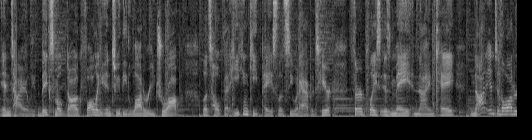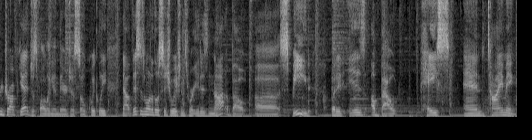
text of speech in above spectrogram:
entirely. Big Smoke Dog falling into the lottery drop. Let's hope that he can keep pace. Let's see what happens here. Third place is May 9K. Not into the lottery drop yet, just falling in there just so quickly. Now, this is one of those situations where it is not about uh, speed, but it is about pace and timing.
